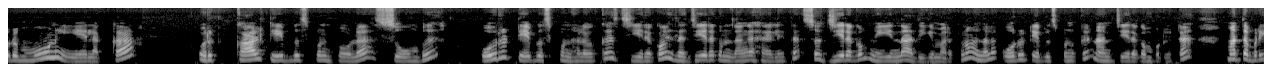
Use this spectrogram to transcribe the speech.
ஒரு மூணு ஏலக்காய் ஒரு கால் டேபிள் ஸ்பூன் போல் சோம்பு ஒரு டேபிள் ஸ்பூன் அளவுக்கு ஜீரகம். இதில் ஜீரகம் தாங்க ஹைலைட்டு ஸோ ஜீரகம் நெய்யும் தான் அதிகமாக இருக்கணும். அதனால் ஒரு டேபிள் ஸ்பூனுக்கு நான் ஜீரகம் போட்டுக்கிட்டேன். மற்றபடி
